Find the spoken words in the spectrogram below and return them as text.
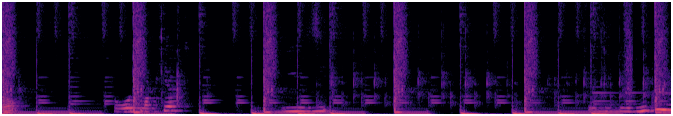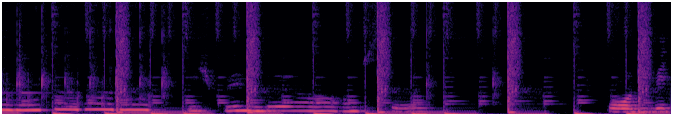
So. Rot markiert. Easy. Ich bin der Hamster. Boah, wie,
